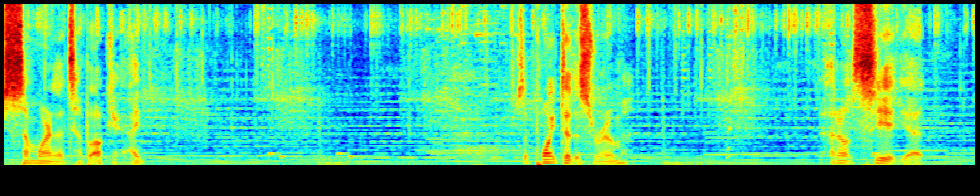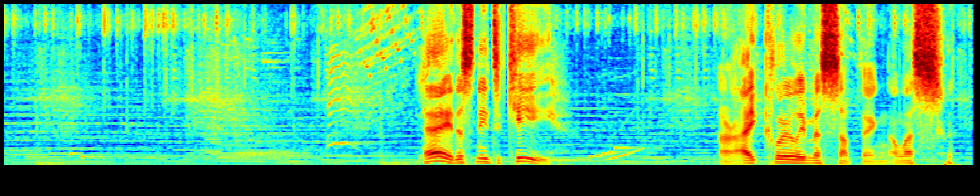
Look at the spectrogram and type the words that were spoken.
Somewhere in the temple. Okay, I There's a point to this room. I don't see it yet. Hey, this needs a key. Alright, I clearly missed something, unless...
